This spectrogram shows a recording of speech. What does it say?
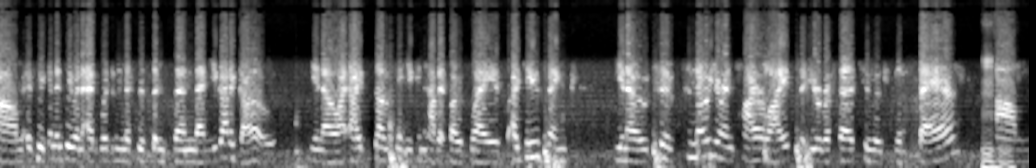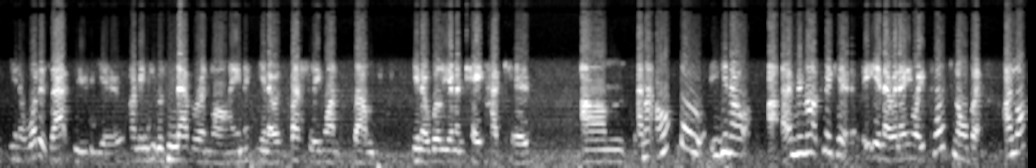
Um, if you're going to do an Edward and Mrs. Simpson, then you got to go. You know, I, I don't think you can have it both ways. I do think, you know, to, to know your entire life that you're referred to as the spare, Mhm. um, you know, what does that do to you? I mean, he was never in line, you know, especially once, um, you know, William and Kate had kids. Um, and I also, you know, I, I mean, not to make it, you know, in any way personal, but I lost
